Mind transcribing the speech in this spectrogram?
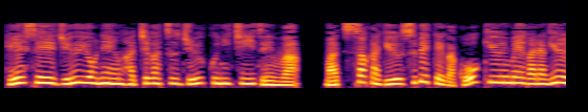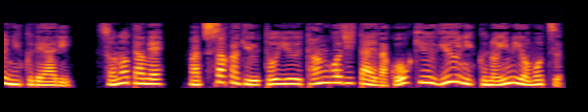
平成14年8月19日以前は、松阪牛すべてが高級銘柄牛肉であり、そのため、松阪牛という単語自体が高級牛肉の意味を持つ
